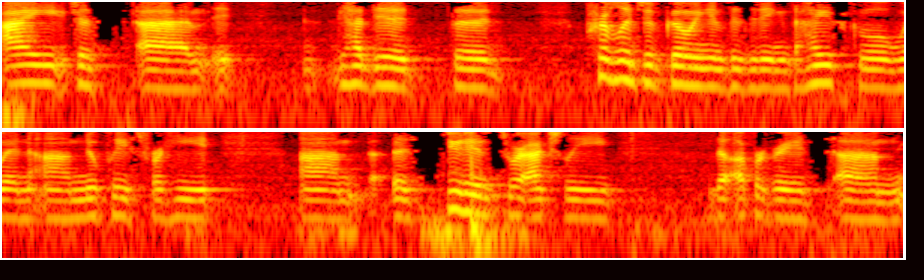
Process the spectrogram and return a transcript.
I just um, it, had the, the privilege of going and visiting the high school when um, No Place for Hate um, uh, students were actually the upper grades um,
